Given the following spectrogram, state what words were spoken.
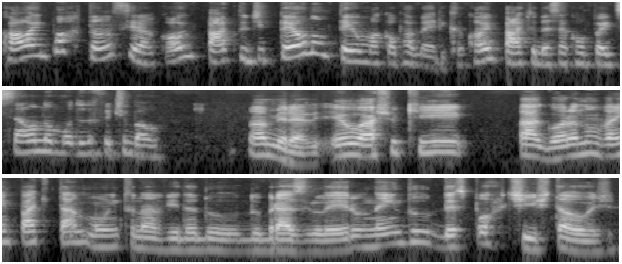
qual a importância, qual o impacto de ter ou não ter uma Copa América? Qual o impacto dessa competição no mundo do futebol? Ah, Mirelle, eu acho que agora não vai impactar muito na vida do, do brasileiro nem do desportista hoje.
